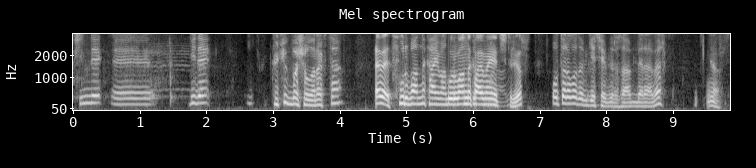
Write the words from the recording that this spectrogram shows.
Şimdi eee, bir de küçük baş olarak da Evet. kurbanlık hayvanlar. Kurbanlık hayvan yetiştiriyoruz. O tarafa da bir geçebiliriz abi beraber. Evet.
